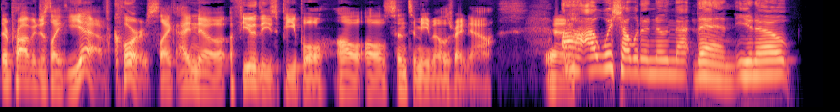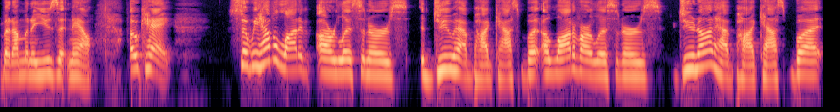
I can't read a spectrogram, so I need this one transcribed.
they're probably just like yeah of course like i know a few of these people. I'll, I'll send some emails right now. And, uh, i wish i would have known that then you know but i'm going to use it now. Okay so we have a lot of our listeners do have podcasts but a lot of our listeners do not have podcasts but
